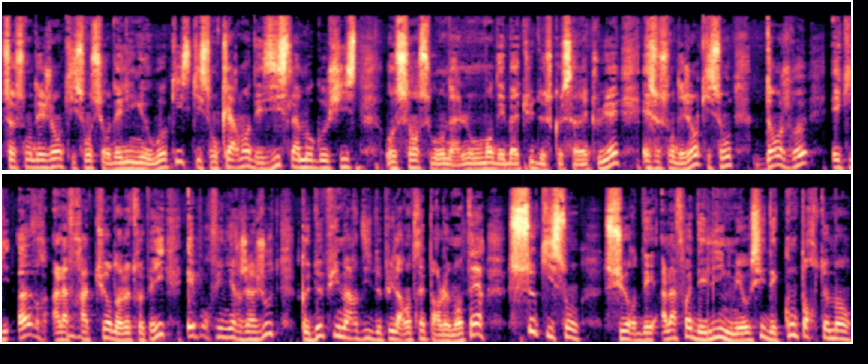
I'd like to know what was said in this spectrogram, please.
Ce sont des gens qui sont sur des lignes wokistes, qui sont clairement des islamo-gauchistes au sens où on a longuement débattu de ce que ça incluait. Et ce sont des gens qui sont dangereux et qui œuvrent à la fracture dans notre pays. Et pour finir, j'ajoute que depuis mardi, depuis la rentrée parlementaire, ceux qui sont sur des, à la fois des lignes, mais aussi des comportements,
